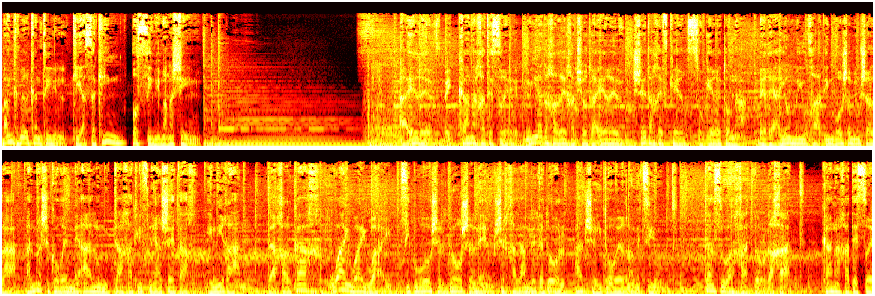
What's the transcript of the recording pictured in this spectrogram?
בנק מרקנטיל, כי עסקים עושים עם אנשים. הערב בכאן 11, מיד אחרי חדשות הערב, שטח הפקר סוגר את עונה. בריאיון מיוחד עם ראש הממשלה על מה שקורה מעל ומתחת לפני השטח, עם איראן. ואחר כך, וואי וואי וואי, סיפורו של דור שלם שחלם בגדול עד שהתעורר למציאות. תעשו אחת ועוד אחת. כאן 11.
